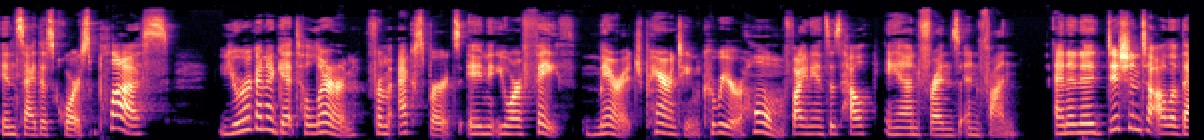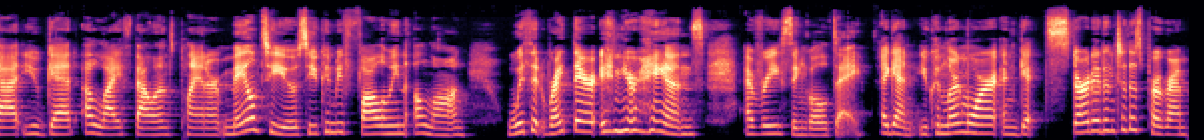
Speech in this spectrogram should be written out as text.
inside this course. Plus, you're going to get to learn from experts in your faith, marriage, parenting, career, home, finances, health, and friends and fun. And in addition to all of that, you get a life balance planner mailed to you so you can be following along with it right there in your hands every single day. Again, you can learn more and get started into this program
